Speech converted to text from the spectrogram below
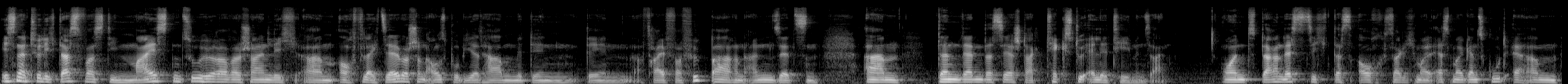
ist natürlich das, was die meisten Zuhörer wahrscheinlich ähm, auch vielleicht selber schon ausprobiert haben mit den, den frei verfügbaren Ansätzen, ähm, dann werden das sehr stark textuelle Themen sein. Und daran lässt sich das auch, sage ich mal, erstmal ganz gut ähm,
